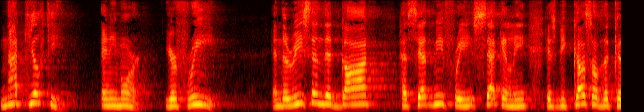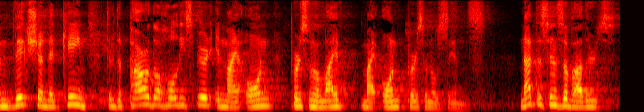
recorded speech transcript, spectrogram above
Not guilty anymore. You're free. And the reason that God has set me free, secondly, is because of the conviction that came through the power of the Holy Spirit in my own personal life, my own personal sins. Not the sins of others,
